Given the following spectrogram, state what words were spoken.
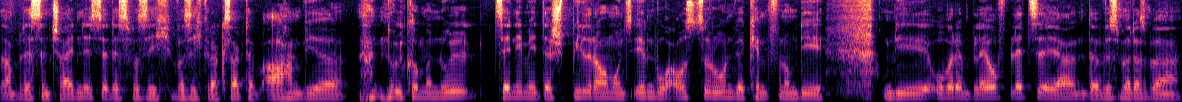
aber das Entscheidende ist ja das, was ich, was ich gerade gesagt habe. A, haben wir 0,0 Zentimeter Spielraum, uns irgendwo auszuruhen. Wir kämpfen um die, um die oberen Playoff-Plätze. Ja, und da wissen wir dass, wir,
